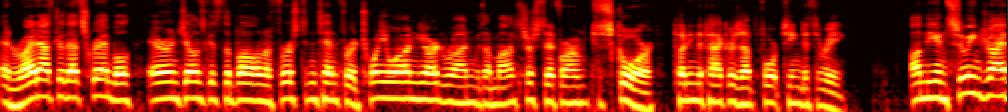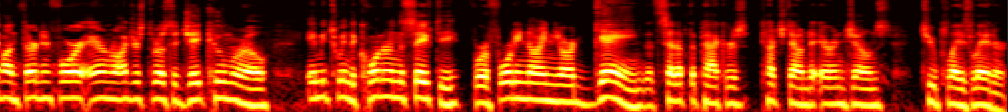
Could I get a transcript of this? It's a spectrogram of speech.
And right after that scramble, Aaron Jones gets the ball on a first and 10 for a 21 yard run with a monster stiff arm to score, putting the Packers up 14 to 3. On the ensuing drive on third and four, Aaron Rodgers throws to Jake Kumerow in between the corner and the safety for a 49 yard gain that set up the Packers' touchdown to Aaron Jones two plays later.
